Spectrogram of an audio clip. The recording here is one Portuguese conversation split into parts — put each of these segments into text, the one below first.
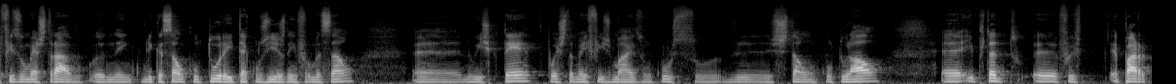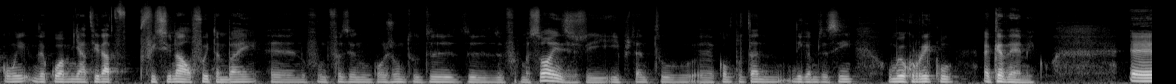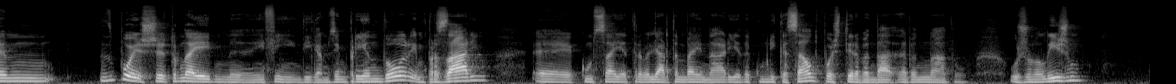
fiz um mestrado em Comunicação, Cultura e Tecnologias da Informação no ISCTE, depois também fiz mais um curso de Gestão Cultural. E, portanto, fui a par com, a minha atividade profissional, fui também, no fundo, fazendo um conjunto de, de, de formações e, e portanto, completando, digamos assim, o meu currículo académico. Um, depois tornei-me, enfim, digamos, empreendedor, empresário, uh, comecei a trabalhar também na área da comunicação, depois de ter abandonado o jornalismo,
